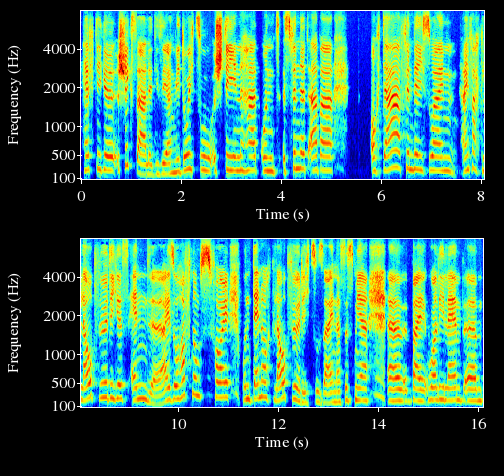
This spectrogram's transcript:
heftige Schicksale, die sie irgendwie durchzustehen hat. Und es findet aber auch da finde ich so ein einfach glaubwürdiges Ende. Also hoffnungsvoll und dennoch glaubwürdig zu sein. Das ist mir äh, bei Wally Lamb ähm,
